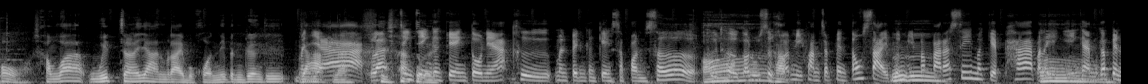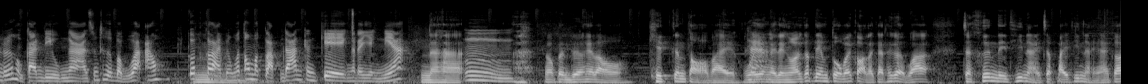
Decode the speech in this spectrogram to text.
โอ้คำว่าวิจารณญาณรายบุคคลนี่เป็นเรื่องที่มันยากนะยากและยากจริงๆเลยกางเกงตัวเนี้ยคือมันเป็นกางเกงสปอนเซอร์อ๋อคือเธอก็รู้สึกครับว่ามีความจำเป็นต้องใส่เผื่อมีอืมปาปารัสซี่มาเก็บภาพอะไรอย่างนี้กันอ๋อก็เป็นเรื่องของการดีลงาน ซึ่งเธอแบบว่าเอ้าก็กลายเป็นว่าต้องมากลับด้านกางเกงอะไรอย่างเนี้ย นะฮะอืม ก็เป็นเรื่องให้เราคิดกันต่อไปว่าค่ะยังไงอย่างน้อยก็เตรียมตัวไว้ก่อนแล้วกันถ้าเกิดว่าจะขึ้นในที่ไหนจะไปที่ไหนนะก็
